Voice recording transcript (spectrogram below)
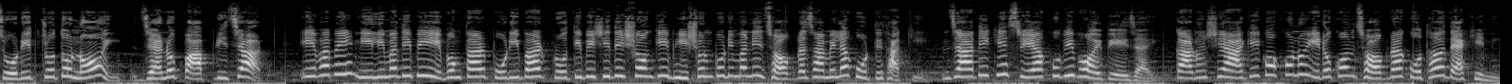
চরিত্র তো নয়, যেন পাপড়ি চাট। এভাবেই নীলিমা দেবী এবং তার পরিবার প্রতিবেশীদের সঙ্গে ভীষণ পরিমাণে ঝগড়া ঝামেলা করতে থাকে, যা দেখে শ্রেয়া খুবই ভয় পেয়ে যায়, কারণ সে আগে কখনো এরকম ঝগড়া কোথাও দেখেনি।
